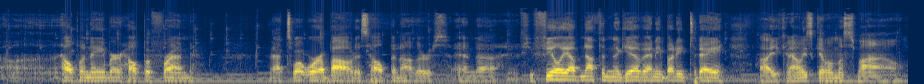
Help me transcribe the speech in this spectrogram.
uh, help a neighbor, help a friend. That's what we're about is helping others. And uh, if you feel you have nothing to give anybody today, uh, you can always give them a smile.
